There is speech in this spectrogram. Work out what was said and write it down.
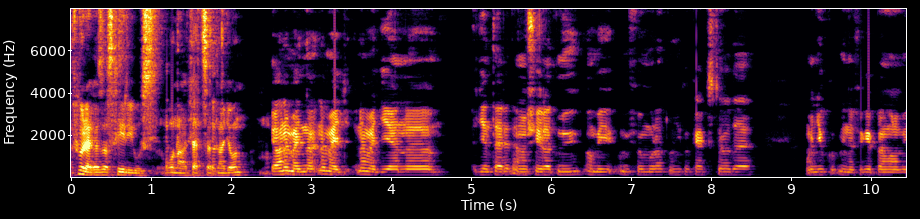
Főleg ez a Sirius vonal tetszett nagyon. Ja, nem egy, nem egy, nem egy ilyen, egy ilyen terjedelmes életmű, ami, ami fönnmaradt mondjuk a Kex-től, de mondjuk mindenféleképpen valami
